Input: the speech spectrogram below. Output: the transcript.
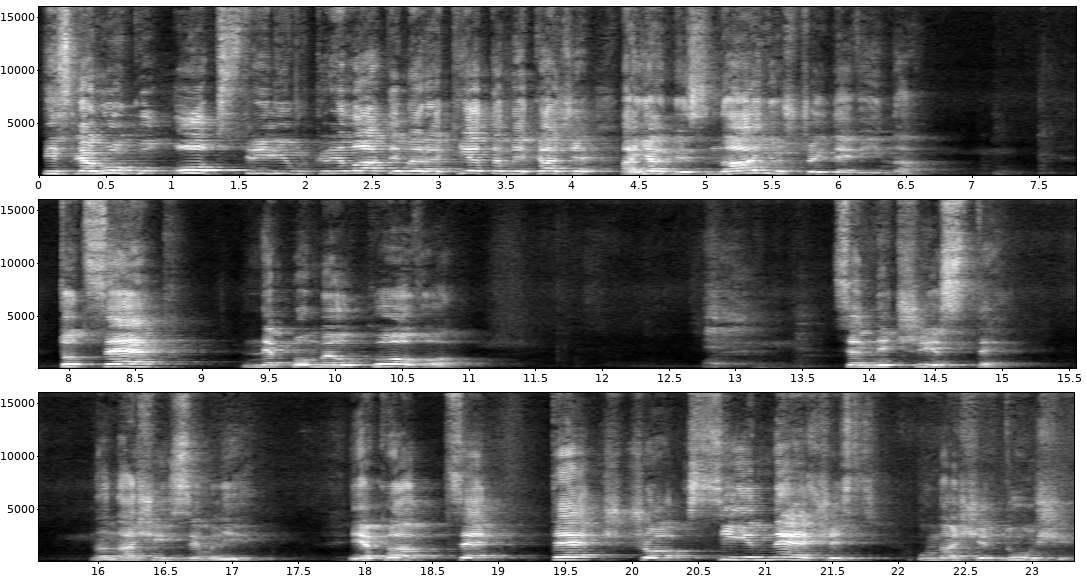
після року обстрілів крилатими ракетами каже, а я не знаю, що йде війна, то це не помилково. Це нечисте на нашій землі, яка це те, що сіє нечисть у наші душі.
